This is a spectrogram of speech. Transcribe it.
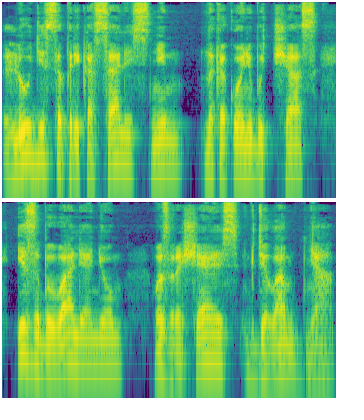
люди соприкасались с ним на какой-нибудь час и забывали о нем, возвращаясь к делам дня.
